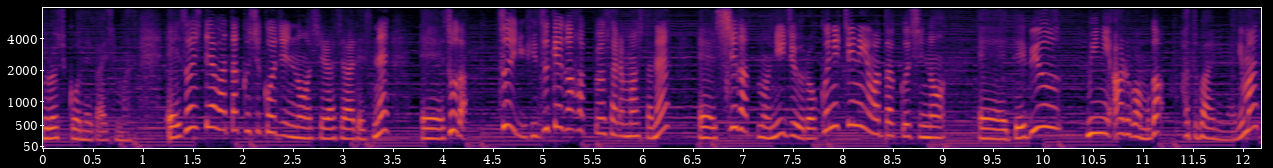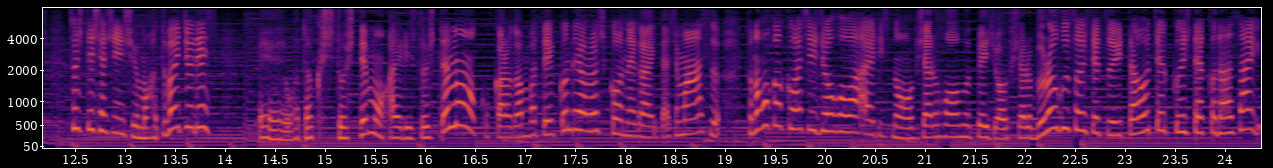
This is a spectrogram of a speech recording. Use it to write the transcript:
よろしくお願いします、えー、そして私個人のお知らせはですね、えー、そうだついに日付が発表されましたね、えー、4月の26日に私の、えー、デビューミニアルバムが発売になります。そして写真集も発売中です。えー、私としてもアイリスとしてもここから頑張っていくんでよろしくお願いいたします。その他詳しい情報はアイリスのオフィシャルホームページオフィシャルブログそしてツイッターをチェックしてください。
